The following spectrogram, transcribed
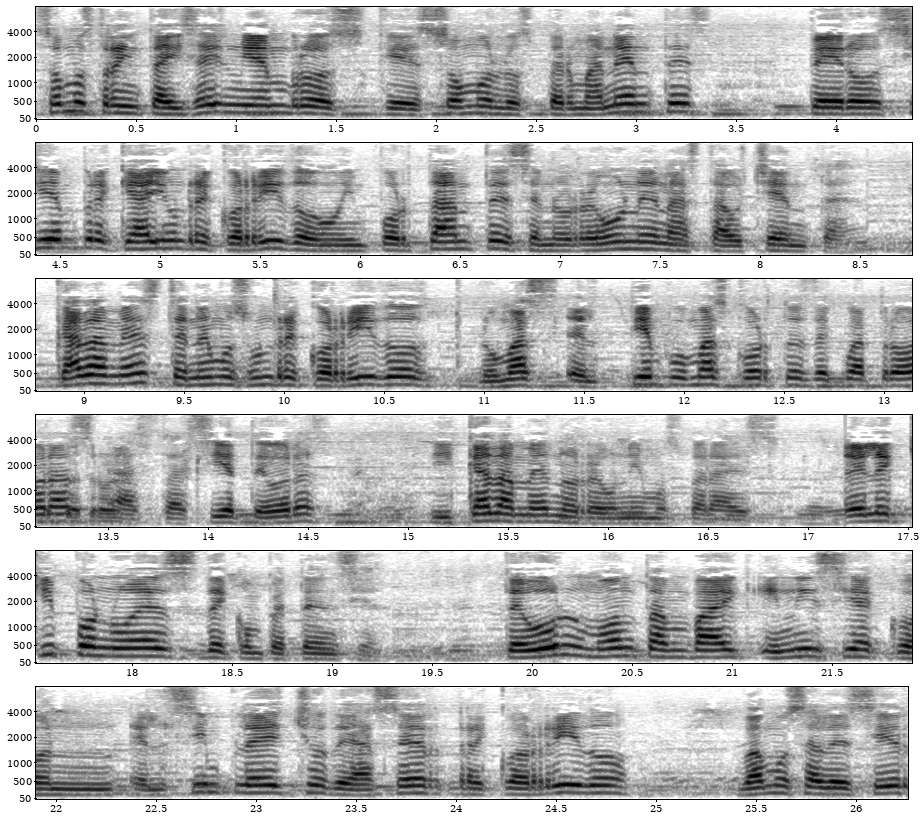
Somos 36 miembros que somos los permanentes, pero siempre que hay un recorrido importante se nos reúnen hasta 80. Cada mes tenemos un recorrido, lo más, el tiempo más corto es de 4 horas, horas hasta 7 horas y cada mes nos reunimos para eso. El equipo no es de competencia, Teúl Mountain Bike inicia con el simple hecho de hacer recorrido, vamos a decir,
